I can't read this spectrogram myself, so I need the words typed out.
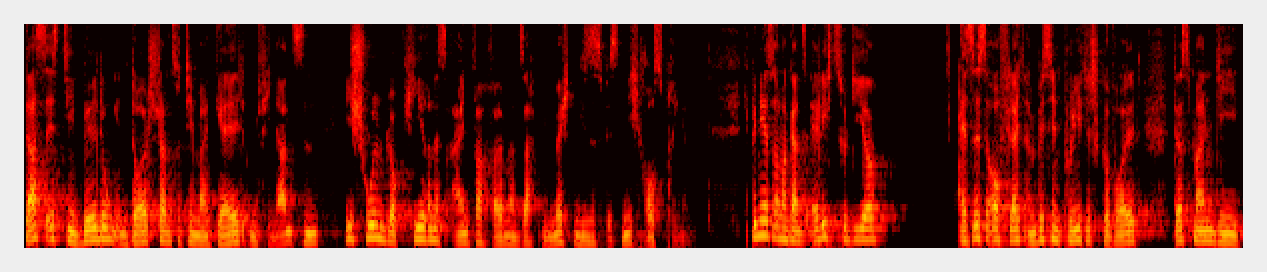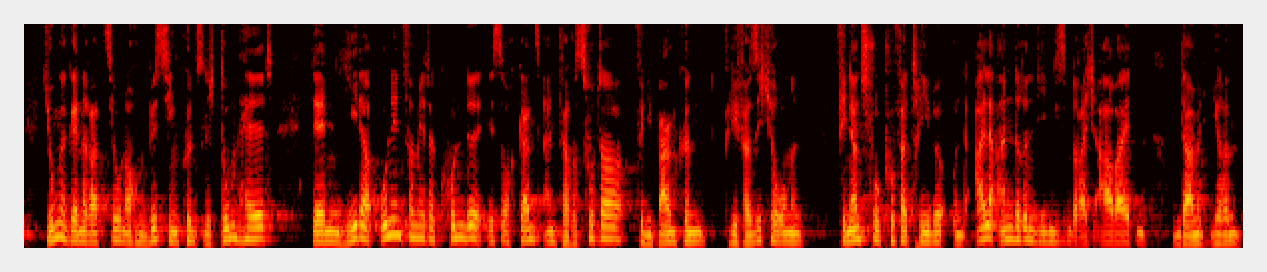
Das ist die Bildung in Deutschland zum Thema Geld und Finanzen. Die Schulen blockieren es einfach, weil man sagt, wir möchten dieses Wissen nicht rausbringen. Ich bin jetzt auch mal ganz ehrlich zu dir. Es ist auch vielleicht ein bisschen politisch gewollt, dass man die junge Generation auch ein bisschen künstlich dumm hält, denn jeder uninformierte Kunde ist auch ganz einfaches Futter für die Banken, für die Versicherungen, Finanzstrukturvertriebe und alle anderen, die in diesem Bereich arbeiten und damit ihren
